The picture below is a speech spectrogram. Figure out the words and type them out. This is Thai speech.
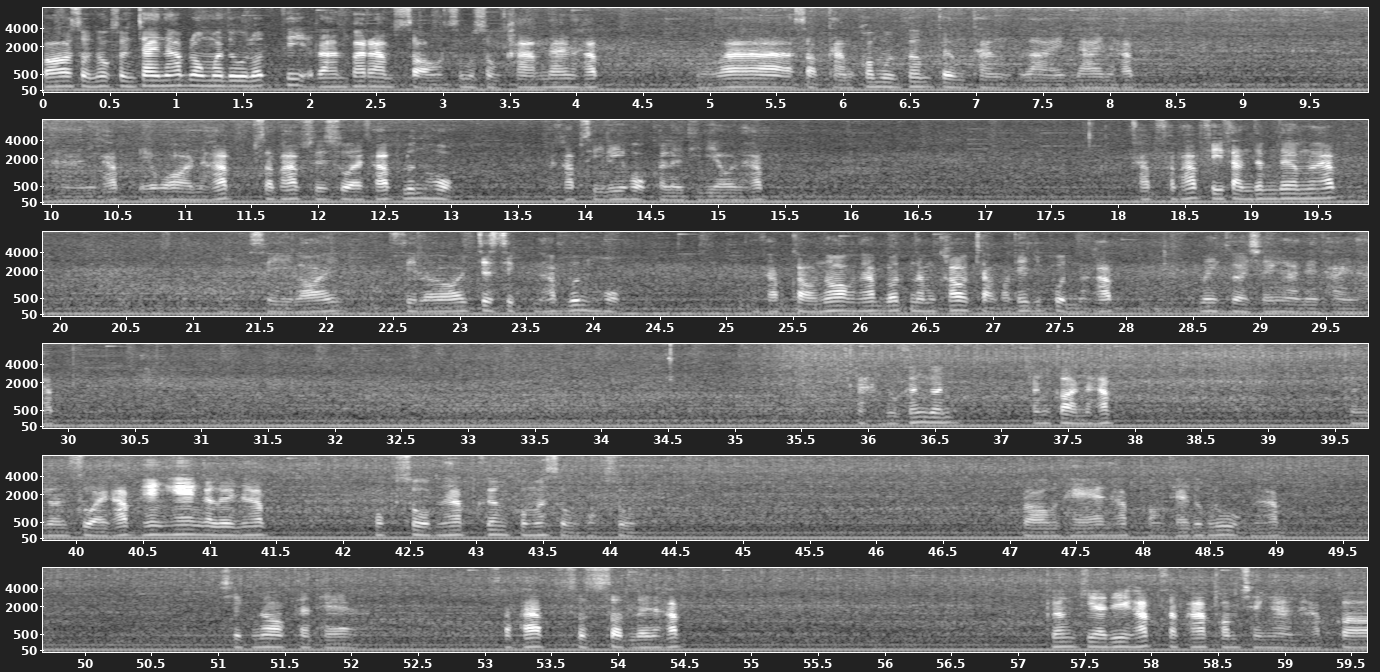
ก็สนอกสนใจนะครับ ลงมาดูรถที่ร้านพระราม 2 สมุทรสงครามได้นะครับ หรือว่าสอบถามข้อมูลเพิ่มเติมทางไลน์ได้นะครับอ่านี่ครับเอวอนนะครับ สภาพสวยๆครับ รุ่น 6 นะครับ ซีรีส์ 6 กันเลยทีเดียวนะครับ ครับสภาพสีสันเดิมๆนะครับ 400 470 นะครับ รุ่น 6 นะครับเก่านอกนะครับรถนำเข้าจากประเทศญี่ปุ่นนะครับ ไม่เคยใช้งานในไทยนะครับ ดูเครื่องยนต์กันก่อนนะครับ เครื่องยนต์สวยครับแห้งๆกันเลยนะครับ6สูบนะครับ เครื่องคมสูบ6สูบรองแท้นะครับของแท้ทุกลูกนะครับ เช็คนอกแท้ๆสภาพสดๆเลยนะครับ เครื่องเกียร์ดีครับ สภาพพร้อมใช้งานนะครับ ก็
